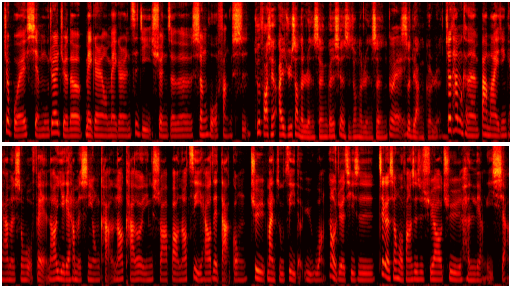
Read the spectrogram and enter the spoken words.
就不会羡慕，就会觉得每个人有每个人自己选择的生活方式。就发现 IG 上的人生跟现实中的人生对是两个人。就他们可能爸妈已经给他们生活费了，然后也给他们信用卡了，然后卡都已经刷爆，然后自己还要再打工去满足自己的欲望。那我觉得其实这个生活方式是需要去衡量一下，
